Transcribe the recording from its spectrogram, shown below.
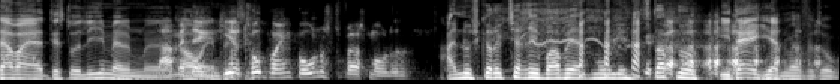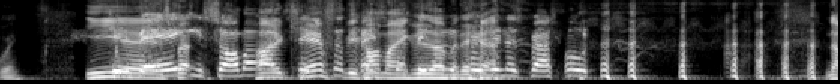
der var, det stod lige mellem uh, Nej, men det giver to point bonusspørgsmålet. Ej, nu skal du ikke til at ribe op i alt muligt. Stop nu. I dag giver den i hvert fald to point. I, øh, Tilbage spørg- i sommer Hold kæft, vi kommer ikke videre med det her. spørgsmål. Nå,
